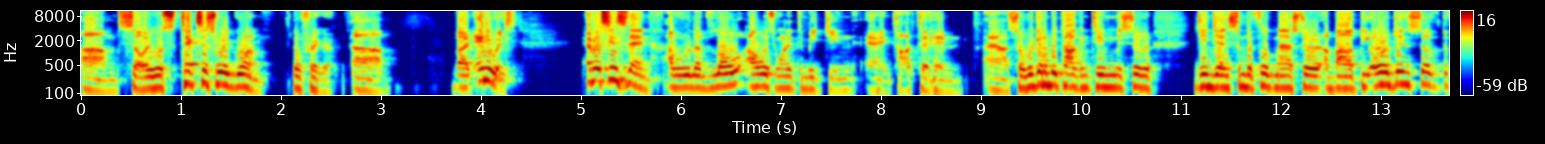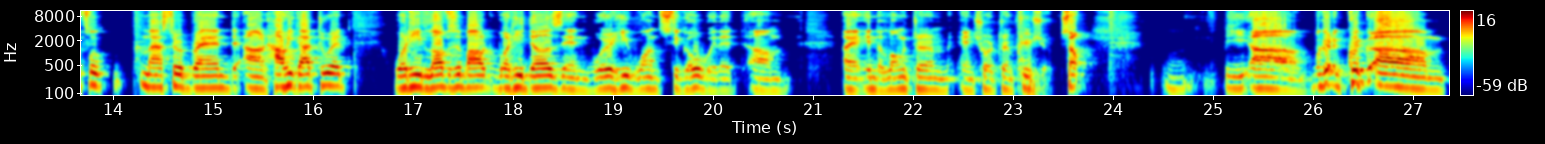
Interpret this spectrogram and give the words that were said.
Um, so it was Texas rig Worm. Go figure. Uh, but anyways, ever since then, I would have low, always wanted to meet Gene and talk to him. Uh, so we're going to be talking to Mr. Gene Jensen, the Fluke Master, about the origins of the Fluke Master brand, on how he got to it, what he loves about what he does and where he wants to go with it um, uh, in the long term and short term future. So, Be, uh, we're gonna quick um,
